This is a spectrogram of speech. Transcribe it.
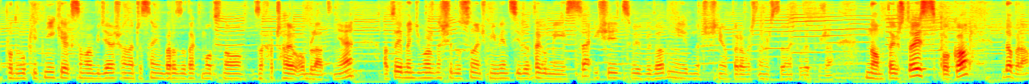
podłokietniki, jak sama widziałaś, one czasami bardzo tak mocno zahaczają o blat, nie? A tutaj będzie można się dosunąć mniej więcej do tego miejsca i siedzieć sobie wygodnie i jednocześnie operować na myszce na klawiaturze. No, także to jest spoko. Dobra.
